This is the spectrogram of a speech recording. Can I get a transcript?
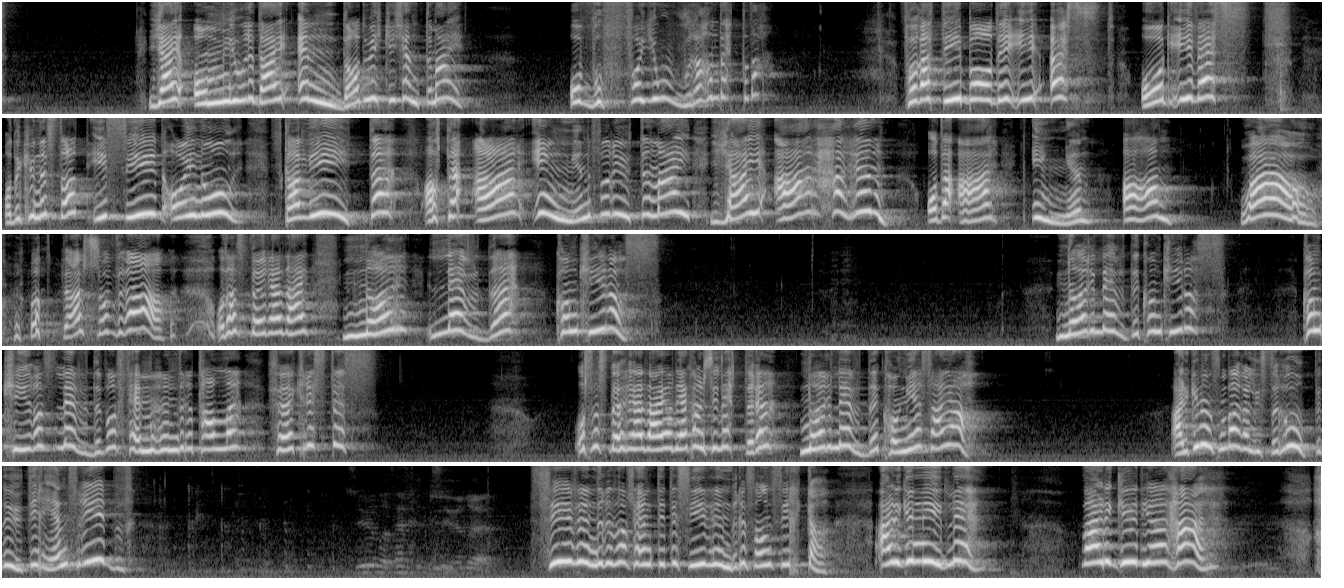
Jeg omgjorde deg enda du ikke kjente meg. Og hvorfor gjorde han dette, da? For at de både i øst og i vest, og det kunne stått i syd og i nord, skal vite at det er ingen foruten meg. Jeg er Herren, og det er ingen annen. Wow! Det er så bra! Og da spør jeg deg når levde kong Kyros? Når levde kong Kyros? Kong Kyros levde på 500-tallet før Kristus. Og så spør jeg deg, og det er kanskje lettere når levde kong Jesaja? Er det ikke noen som bare har lyst til å rope det ut i ren fryd? 750-700, sånn cirka. Er det ikke nydelig? Hva er det Gud gjør her?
